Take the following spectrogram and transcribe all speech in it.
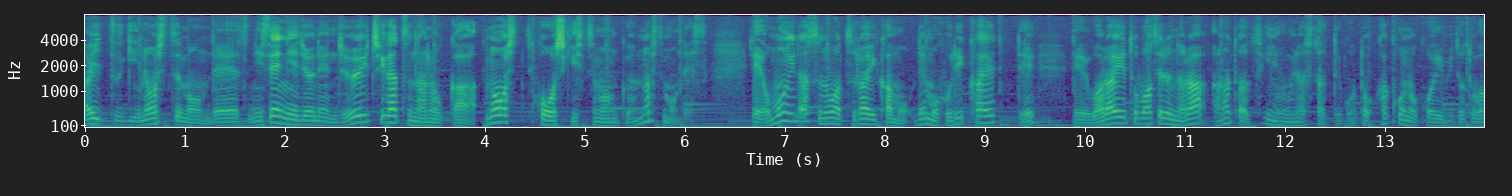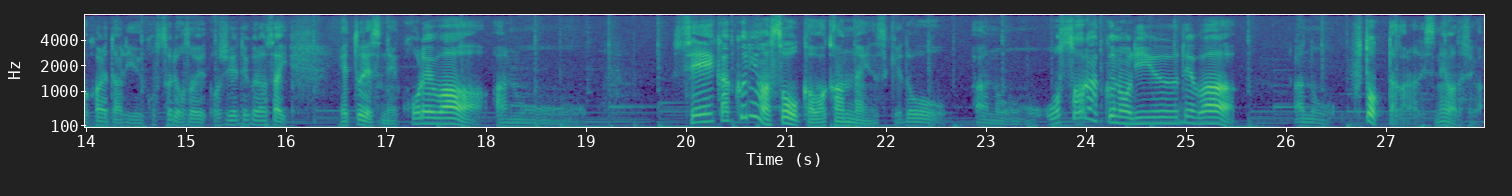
はい次の質問です。2020年11月7日の公式質問くんの質問です。え思い出すのは辛いかも。でも振り返ってえー、笑い飛ばせるならあなたは次に踏み出せたってこと過去の恋人と別れた理由こっそり教えてください。えっとですねこれはあのー、正確にはそうか分かんないんですけどあのー、おそらくの理由ではあの太ったからですね私が。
